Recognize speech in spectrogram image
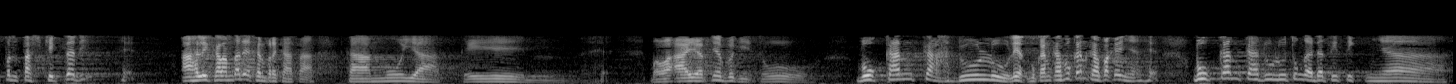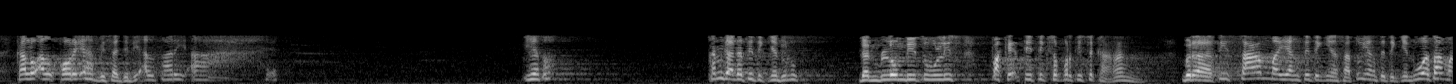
pentaskik tadi, ahli kalam tadi akan berkata, kamu yakin bahwa ayatnya begitu. Bukankah dulu, lihat, bukankah, bukankah pakainya. Bukankah dulu itu nggak ada titiknya. Kalau Al-Qari'ah bisa jadi Al-Fari'ah. Iya toh? Kan nggak ada titiknya dulu. Dan belum ditulis pakai titik seperti sekarang. Berarti sama yang titiknya satu, yang titiknya dua sama.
